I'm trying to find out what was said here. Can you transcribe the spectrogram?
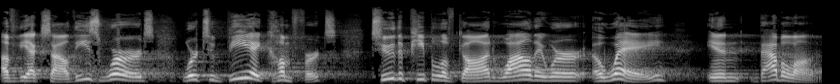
of the exile. These words were to be a comfort to the people of God while they were away in Babylon.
